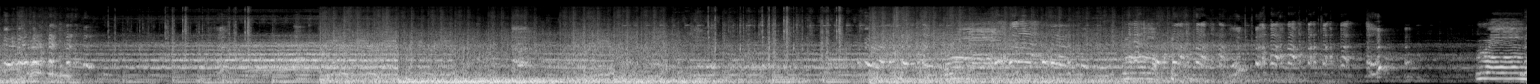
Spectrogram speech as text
Uh-oh. Run!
